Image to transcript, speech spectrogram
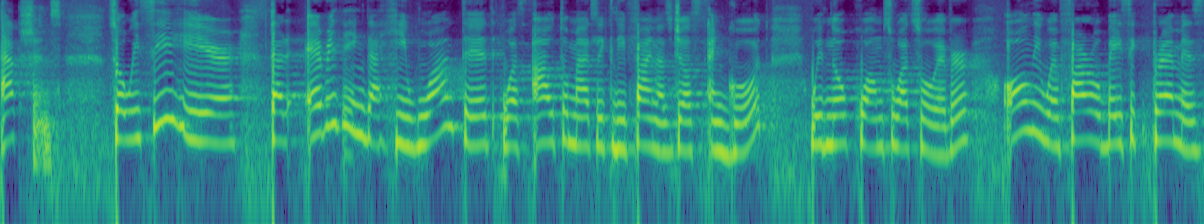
actions. So we see here that everything that he wanted was automatically defined as just and good with no qualms whatsoever. Only when Pharaoh's basic premise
